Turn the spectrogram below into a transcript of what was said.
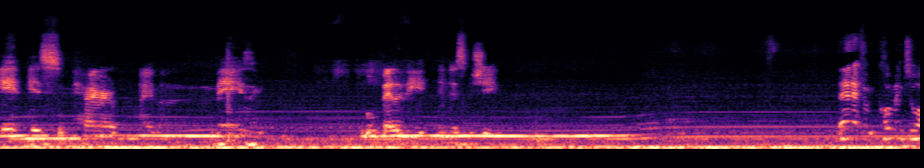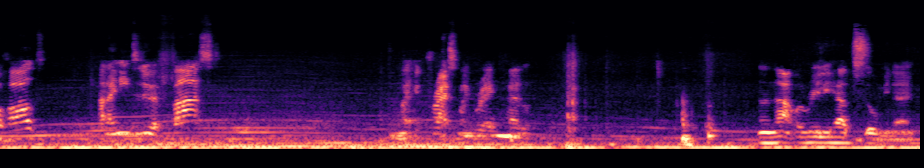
It is superb. I have amazing mobility in this machine. Then if I'm coming to a halt and I need to do it fast, I can press my brake pedal and that will really help slow me down.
